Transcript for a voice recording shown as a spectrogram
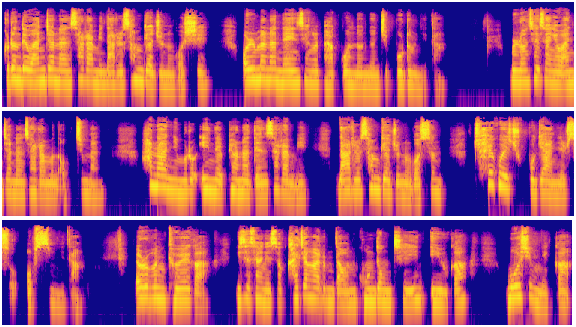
그런데 완전한 사람이 나를 섬겨주는 것이 얼마나 내 인생을 바꿔놓는지 모릅니다. 물론 세상에 완전한 사람은 없지만 하나님으로 인해 변화된 사람이 나를 섬겨주는 것은 최고의 축복이 아닐 수 없습니다. 여러분, 교회가 이 세상에서 가장 아름다운 공동체인 이유가 무엇입니까?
